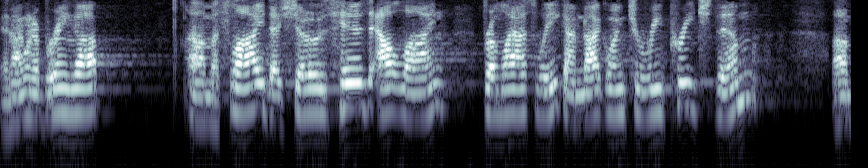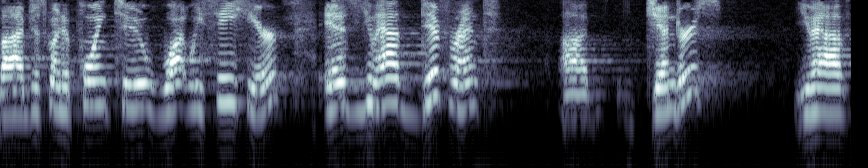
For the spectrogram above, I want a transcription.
and I'm going to bring up um, a slide that shows his outline from last week. I'm not going to repreach them, uh, but I'm just going to point to what we see here is you have different uh, genders, you have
